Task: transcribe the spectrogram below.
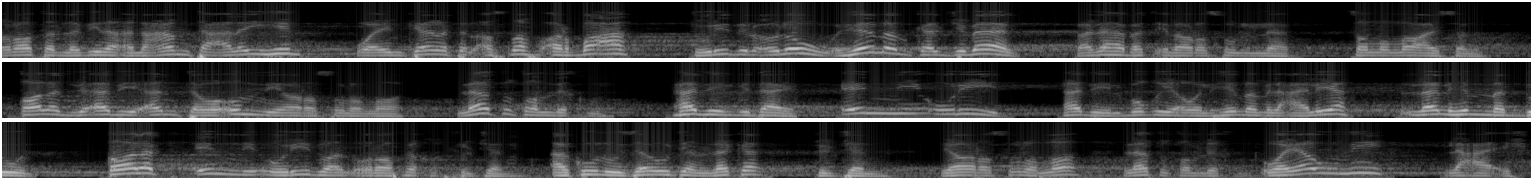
صراط الذين أنعمت عليهم وإن كانت الأصناف أربعة تريد العلو همم كالجبال فذهبت إلى رسول الله صلى الله عليه وسلم. قالت بأبي أنت وأمي يا رسول الله لا تطلقني. هذه البداية. إني أريد هذه البغية والهمم العالية لا الهمة الدون. قالت إني أريد أن أرافقك في الجنة. أكون زوجا لك في الجنة. يا رسول الله لا تطلقني. ويومي لعائشة.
